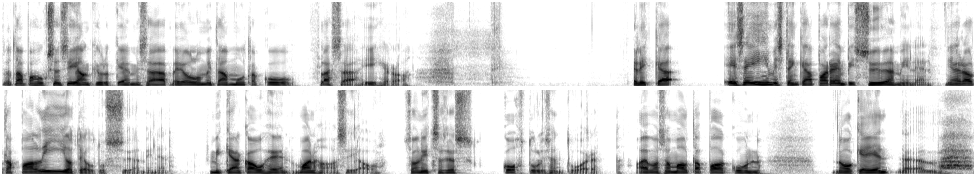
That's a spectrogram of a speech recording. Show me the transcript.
jotain pahuksen sijan kylkeä, missä ei ollut mitään muuta kuin fläsää, ihraa. Eli ei se ihmistenkään parempi syöminen ja eräällä tapaa liioteltu syöminen mikään kauhean vanha asia ole. Se on itse asiassa kohtuullisen tuoretta. Aivan samalla tapaa kuin, no okei, en, äh,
